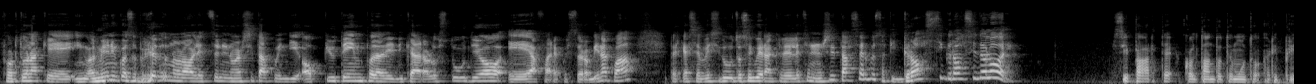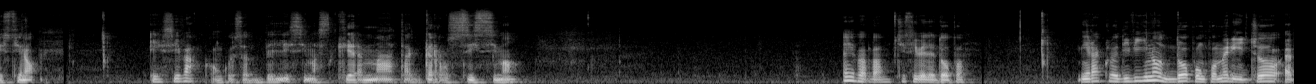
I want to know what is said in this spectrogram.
Fortuna che in, almeno in questo periodo non ho lezioni in università, quindi ho più tempo da dedicare allo studio e a fare questa robina qua, perché se avessi dovuto seguire anche le lezioni in università sarebbero stati grossi grossi dolori. Si parte col tanto temuto ripristino e si va con questa bellissima schermata grossissima. E vabbè, ci si vede dopo. Miracolo divino, dopo un pomeriggio, è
